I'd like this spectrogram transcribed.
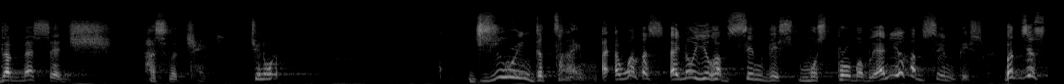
The message has not changed. But you know what? During the time, I, I want us, I know you have seen this most probably, and you have seen this, but just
